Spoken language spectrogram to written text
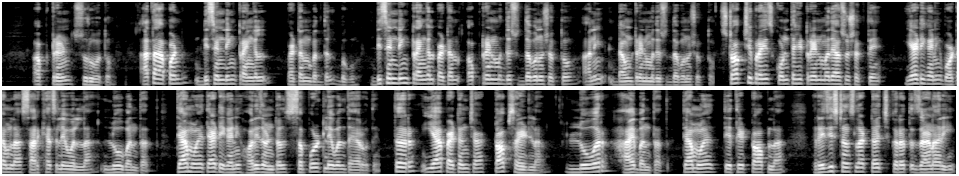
अप ट्रेंड सुरू होतो. आता आपण डिसेंडिंग ट्रँगल पॅटर्नबद्दल बघू. डिसेंडिंग ट्रँगल पॅटर्न अप ट्रेंडमध्ये सुद्धा बनू शकतो आणि डाऊन ट्रेंडमध्ये सुद्धा बनू शकतो. स्टॉकची प्राइस कोणत्याही ट्रेंडमध्ये असू शकते. या ठिकाणी बॉटमला सारख्याच लेवलला लो बनतात. त्यामुळे त्या ठिकाणी हॉरिझॉन्टल सपोर्ट लेवल तयार होते. तर या पॅटर्नच्या टॉप साईडला लोअर हाय बनतात. त्यामुळे तेथे टॉपला रेजिस्टन्सला टच करत जाणारी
